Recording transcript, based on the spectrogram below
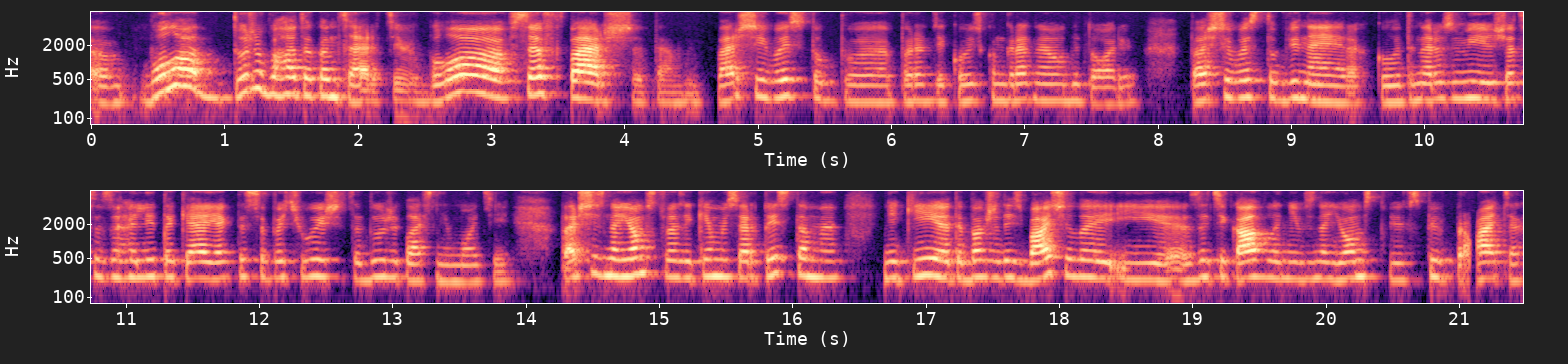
Е, Було дуже багато концертів, було все вперше. Там перший виступ е, перед якоюсь конкретною аудиторією, перший виступ в Вінеєрах, коли ти не розумієш, що це взагалі таке, як ти себе чуєш, це дуже класні емоції. Перші знайомства з якимись артистами, які тебе вже десь бачили і зацікавлені в знайомстві, в співпрацях.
